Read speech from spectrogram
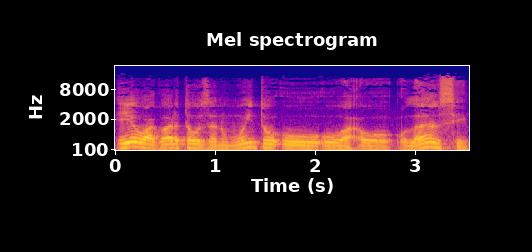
eu agora estou usando muito o, o, o, o lance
